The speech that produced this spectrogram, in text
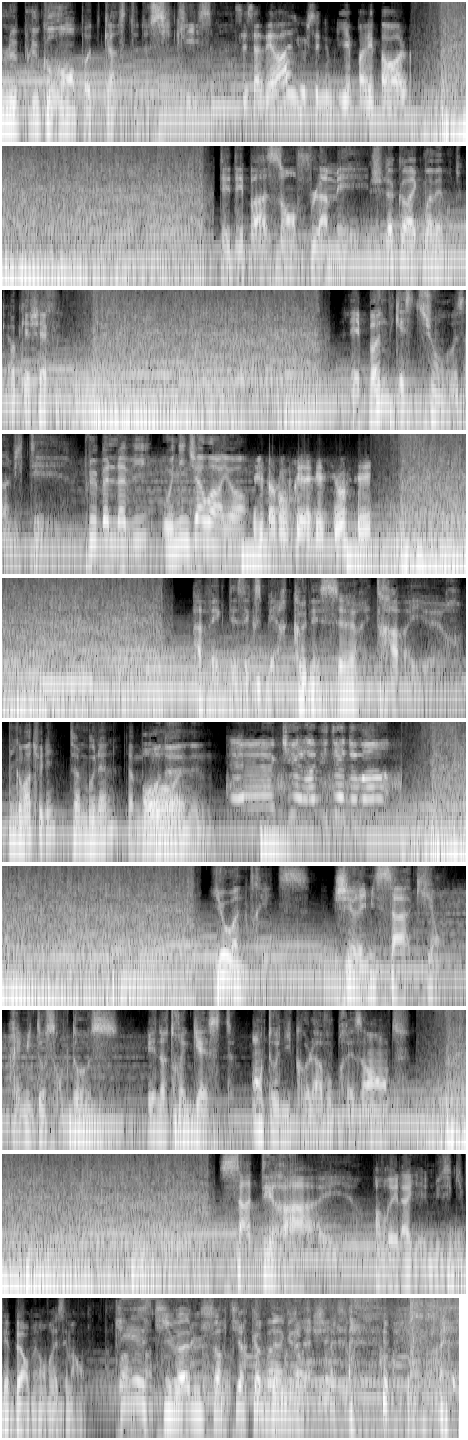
Le plus grand podcast de cyclisme. C'est ça déraille ou c'est n'oubliez pas les paroles? Des débats enflammés. Je suis d'accord avec moi-même en tout cas. Ok chef. Les bonnes questions aux invités. Plus belle la vie ou Ninja Warrior J'ai pas compris la question, c'est? Avec des experts connaisseurs et travailleurs. Comment tu dis? Tom Boonen Tom Boonen. qui est l'invité demain? Johan Tritz, Jérémy Saakian, Rémi Dos Santos et notre guest Anthony Nicolas vous présente. Ça déraille En vrai, là, il y a une musique qui fait peur, mais en vrai, c'est marrant. Qu'est-ce qui va nous sortir comme dingue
